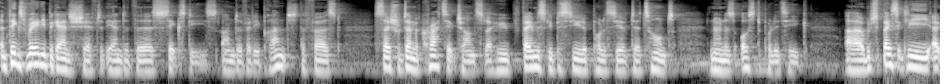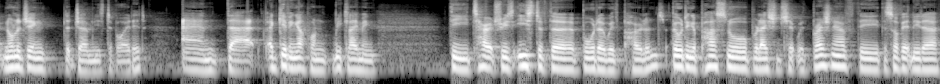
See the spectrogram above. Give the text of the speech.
And things really began to shift at the end of the 60s under Willy Brandt, the first social democratic chancellor who famously pursued a policy of detente known as Ostpolitik, uh, which is basically acknowledging that Germany is divided and that uh, giving up on reclaiming the territories east of the border with Poland, building a personal relationship with Brezhnev, the, the Soviet leader,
